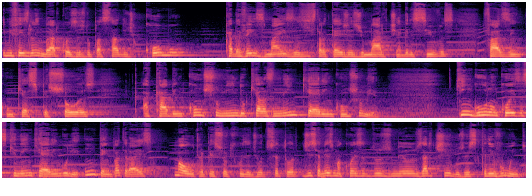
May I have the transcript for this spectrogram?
e me fez lembrar coisas do passado de como cada vez mais as estratégias de marketing agressivas fazem com que as pessoas acabem consumindo o que elas nem querem consumir que engulam coisas que nem querem engolir. Um tempo atrás, uma outra pessoa que cuida de outro setor disse a mesma coisa dos meus artigos. Eu escrevo muito.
